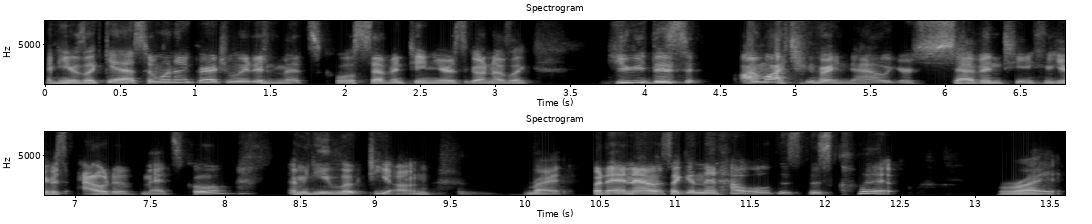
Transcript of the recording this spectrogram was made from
And he was like, "Yeah, so when I graduated med school 17 years ago," and I was like, "You this." I'm watching right now. You're 17 years out of med school. I mean, he looked young, Right. but and I was like, and then how old is this clip? Right.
